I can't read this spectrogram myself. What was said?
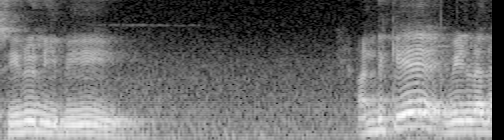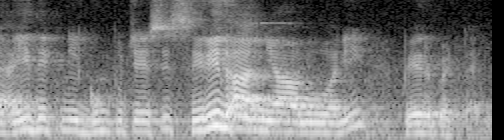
సిరులివి అందుకే వీళ్ళని ఐదిటిని గుంపు చేసి సిరిధాన్యాలు అని పేరు పెట్టారు.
